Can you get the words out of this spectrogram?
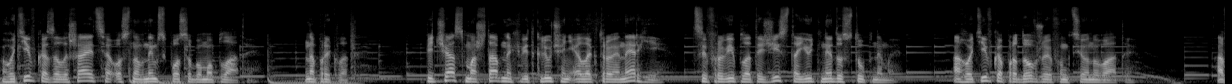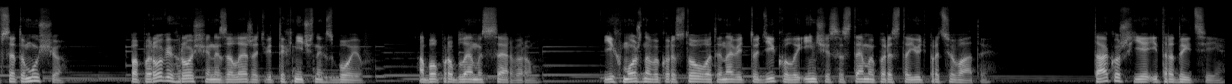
готівка залишається основним способом оплати. Наприклад, під час масштабних відключень електроенергії цифрові платежі стають недоступними, а готівка продовжує функціонувати. А все тому, що паперові гроші не залежать від технічних збоїв або проблеми з сервером. Їх можна використовувати навіть тоді, коли інші системи перестають працювати. Також є і традиції.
